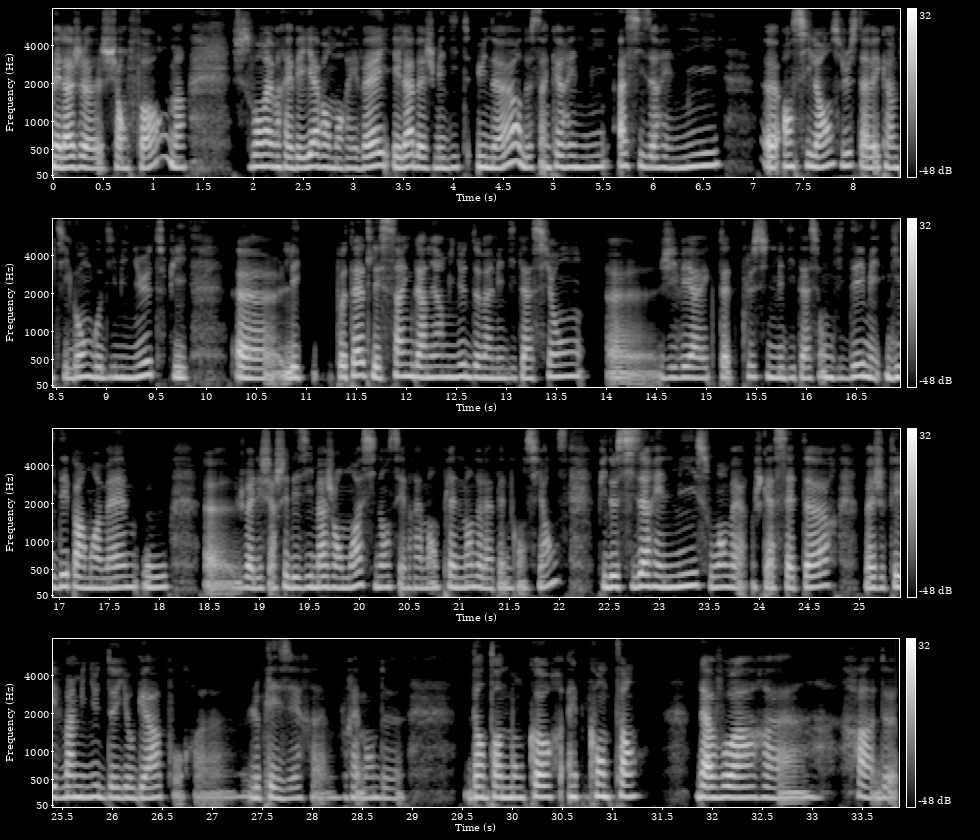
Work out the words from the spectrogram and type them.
Mais là, je, suis en forme. Je suis souvent même réveillée avant mon réveil. Et là, ben, je médite une heure, de 5h30 à 6h30, euh, en silence, juste avec un petit gong aux 10 minutes. Puis les, peut-être les 5 dernières minutes de ma méditation, euh, j'y vais avec peut-être plus une méditation guidée, mais guidée par moi-même, ou euh, je vais aller chercher des images en moi, sinon c'est vraiment pleinement de la pleine conscience. Puis de 6h30, souvent jusqu'à 7h, ben, je fais 20 minutes de yoga pour euh, le plaisir vraiment de d'entendre mon corps être content d'avoir ah, de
